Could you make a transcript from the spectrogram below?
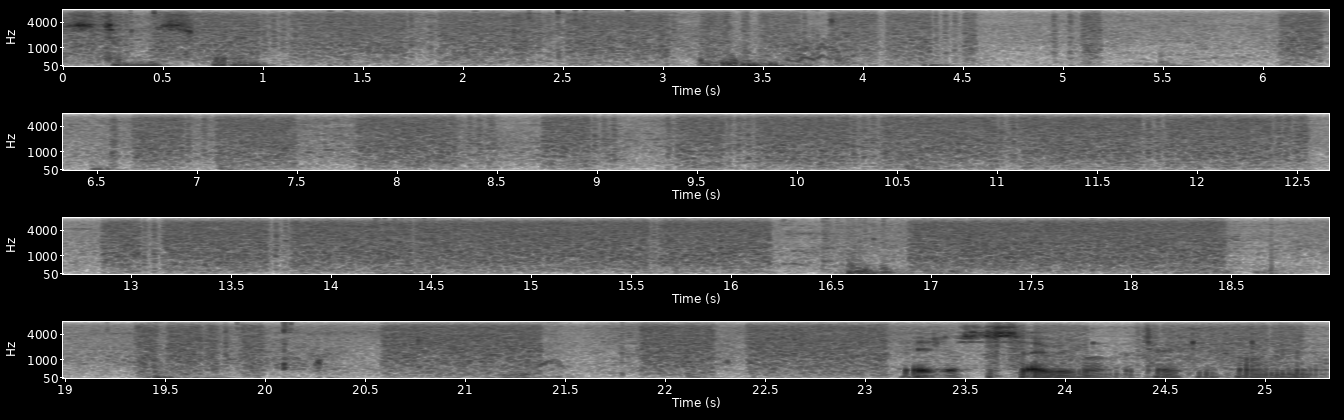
Still spring. Needless to say, we won't be taking time now.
